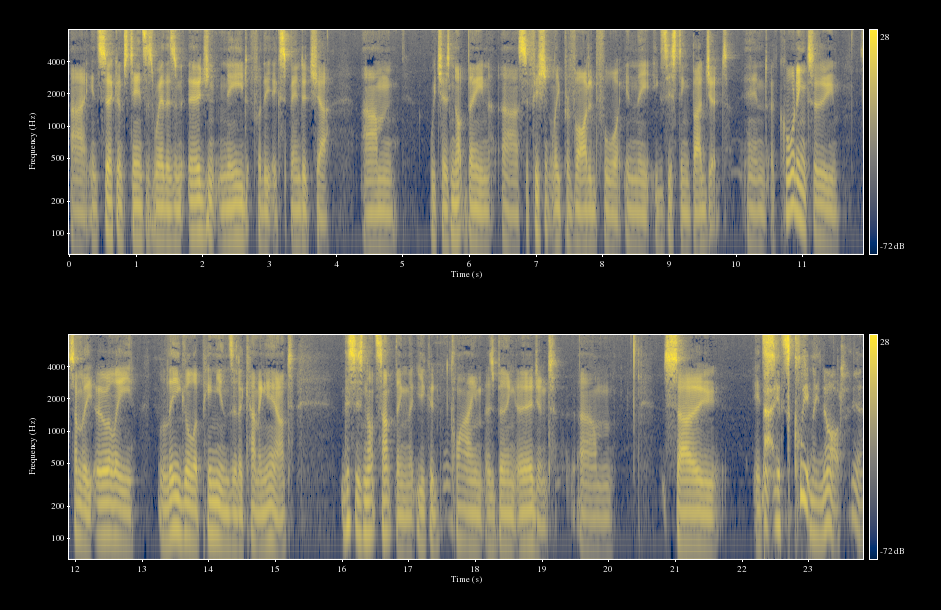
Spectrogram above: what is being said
uh, in circumstances where there's an urgent need for the expenditure, um, which has not been uh, sufficiently provided for in the existing budget. And according to some of the early legal opinions that are coming out, this is not something that you could claim as being urgent. Um, so it's, No, it's clearly not. Yeah.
